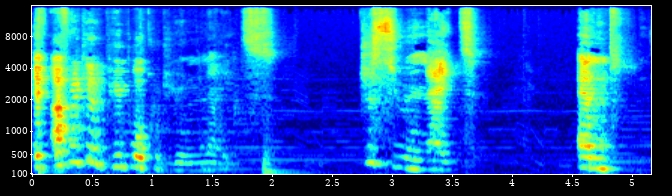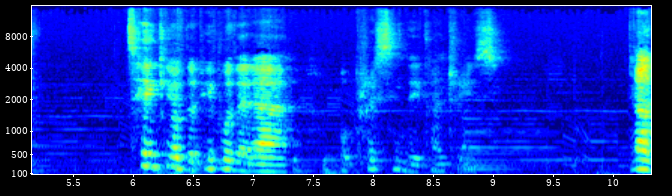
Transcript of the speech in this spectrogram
If African people could unite, just unite and take care of the people that are oppressing. Now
